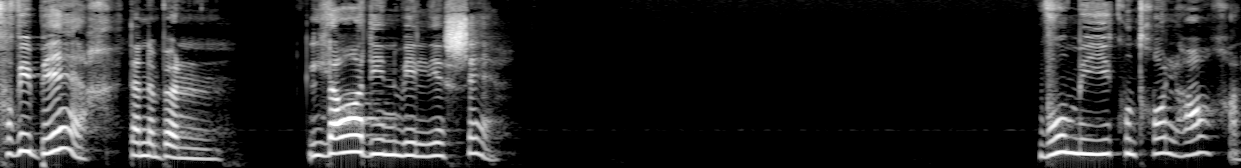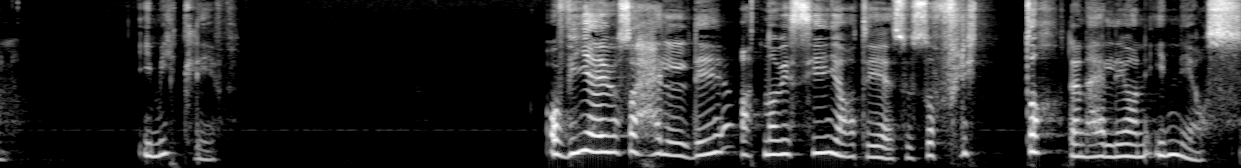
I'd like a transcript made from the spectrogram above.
For vi ber denne bønnen. La din vilje skje. Hvor mye kontroll har han i mitt liv? Og vi er jo så heldige at når vi sier ja til Jesus, så flytter Den hellige ånd inn i oss.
